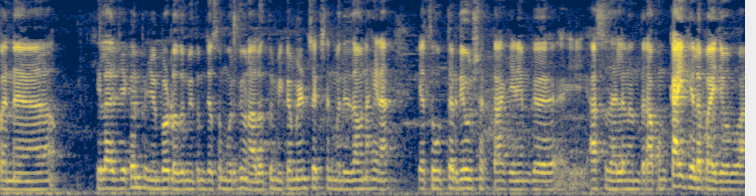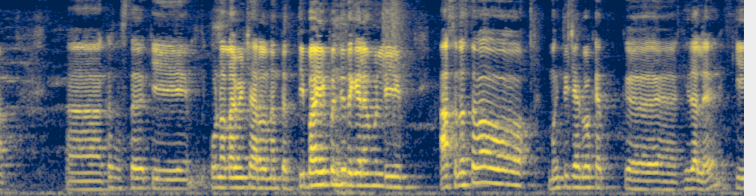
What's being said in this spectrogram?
पण अं, हिला जे कन्फ्युजन पडलं होतं मी तुमच्यासमोर घेऊन आलो. तुम्ही कमेंट सेक्शनमध्ये जाऊन आहे ना याचं उत्तर देऊ शकता की नेमकं असं झाल्यानंतर आपण काय केलं पाहिजे बाबा अं, कसं असतं की कोणाला विचारल्यानंतर ती बाई पण तिथे गेल्या म्हणली असं नसतं बाबा मग तिच्या डोक्यात हे झालं की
